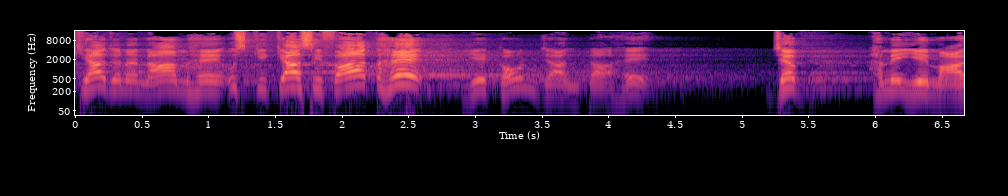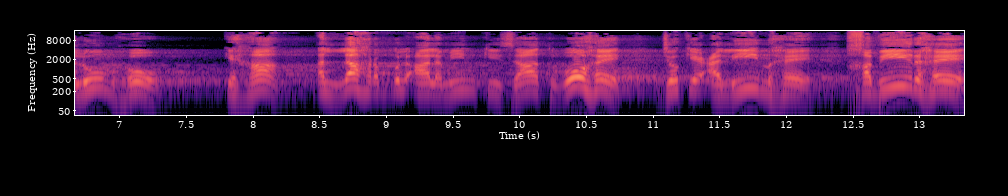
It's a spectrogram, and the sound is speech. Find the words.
کیا جو نا نام ہے، اس کی کیا صفات ہے یہ کون جانتا ہے؟ جب ہمیں یہ معلوم ہو کہ ہاں اللہ رب العالمین کی ذات وہ ہے جو کہ علیم ہے، خبیر ہے،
